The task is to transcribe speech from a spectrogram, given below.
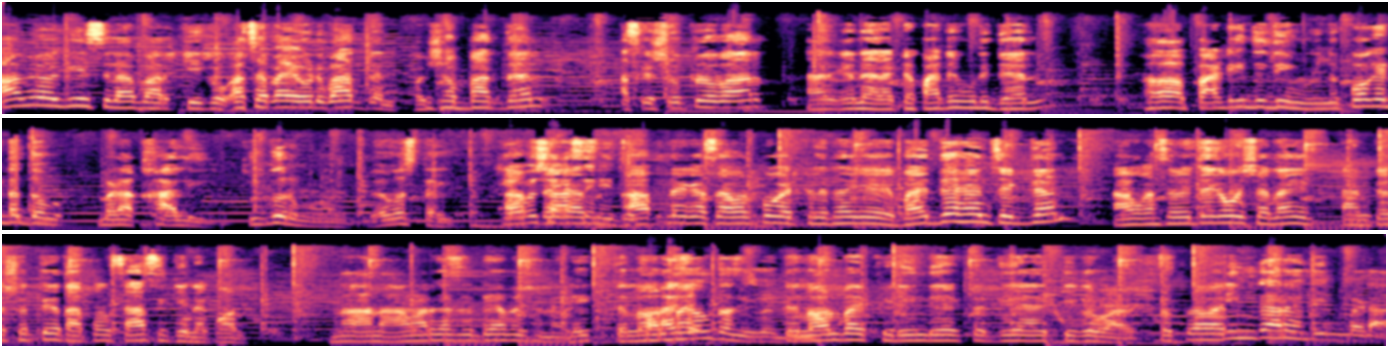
আমিও গিয়েছিলাম আর কি আচ্ছা ভাই ওটা বাদ দেন। ওই সব বাদ দেন। আজকে শুক্রবার আর কেন একটা পার্টি মুটি দেন। হ্যাঁ পার্টি দিবি কিন্তু পকেটটা তো বড় খালি। কি করব ব্যবস্থা কি আপনার কাছে- আমার পকেট খালি থাকে। ভাই দেখেন চেক দেন। আমার কাছে ওই টাকা পয়সা নাই। টানকা সত্যি কথা আপনার কাছে আছে কিনা কোন? না না আমার কাছে দেয়া পয়সা নাই। রে তো লন ভাই চলতেছি লন ভাই ফিডিং দিয়ে একটা দিয়ে কি করব শুক্রবার তিন কারে দিন বেটা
